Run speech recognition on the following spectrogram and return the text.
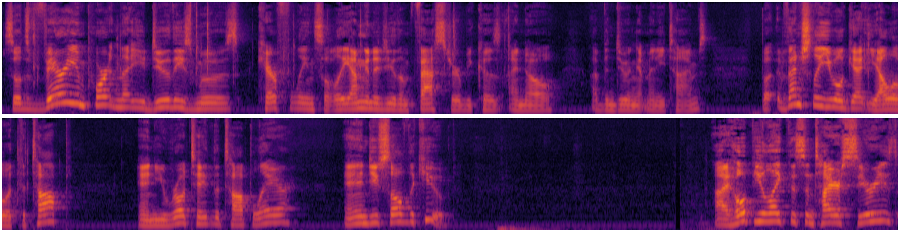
So it's very important that you do these moves carefully and slowly. I'm going to do them faster because I know I've been doing it many times. But eventually you will get yellow at the top, and you rotate the top layer, and you solve the cube. I hope you like this entire series.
